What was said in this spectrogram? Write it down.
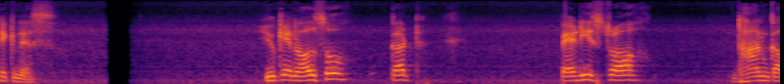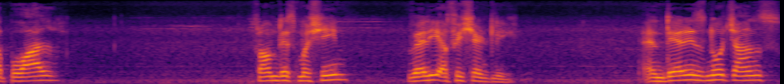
thickness you can also cut paddy straw धान का पुआल from this machine very efficiently and there is no chance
